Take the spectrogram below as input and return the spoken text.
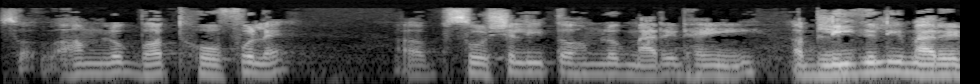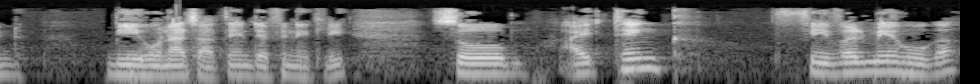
So, हम लोग बहुत होपफुल हैं। अब सोशली तो हम लोग मैरिड हैं ही। अब लीगली मैरिड भी होना चाहते हैं definitely so I think favour में होगा।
